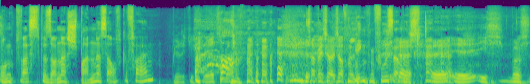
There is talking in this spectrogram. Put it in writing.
irgendwas besonders Spannendes aufgefallen? mir richtig schwer zu machen. Jetzt habe ich euch auf den linken Fuß erwischt. Äh, äh, ich muss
